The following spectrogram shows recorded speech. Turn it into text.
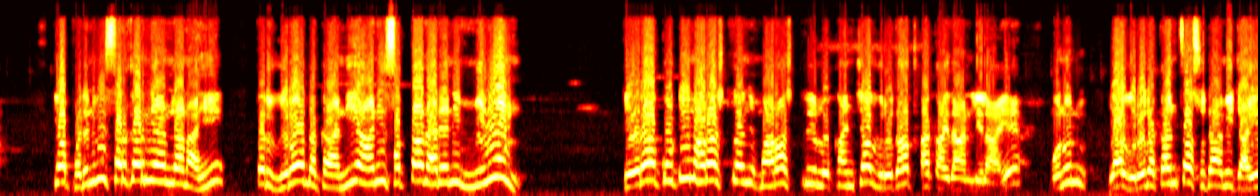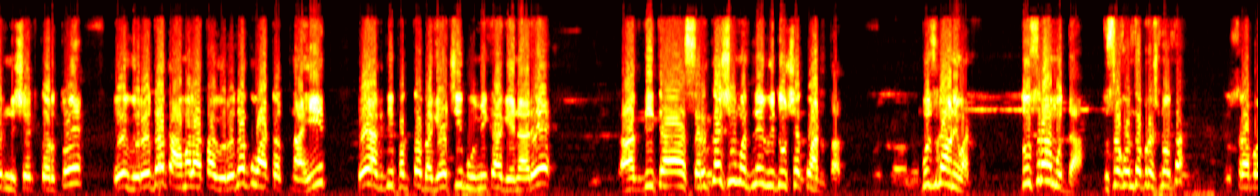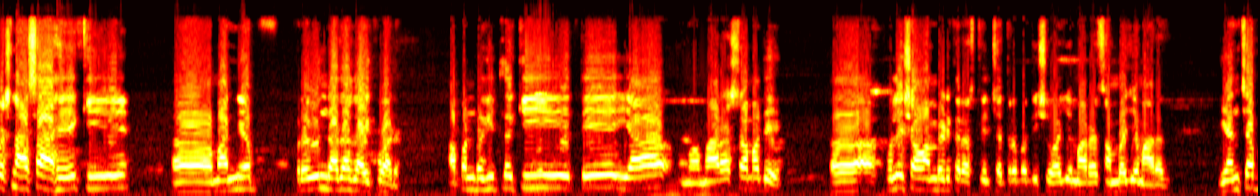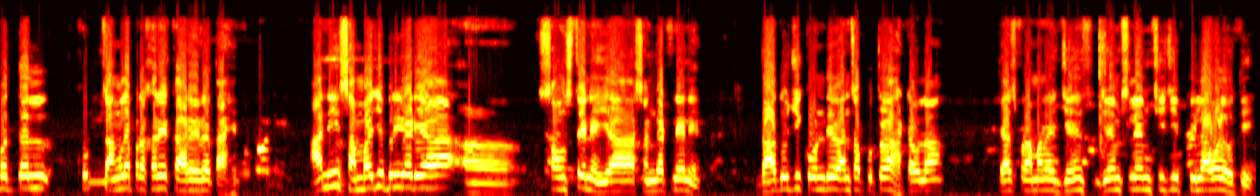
किंवा फडणवीस सरकारने आणला नाही तर विरोधकांनी आणि सत्ताधाऱ्यांनी मिळून तेरा कोटी महाराष्ट्र महाराष्ट्रीय लोकांच्या विरोधात हा कायदा आणलेला आहे. म्हणून या विरोधकांचा सुद्धा आम्ही जाहीर निषेध करतोय. हे विरोधक आम्हाला आता विरोधक वाटत नाहीत. हे अगदी फक्त बघ्याची भूमिका घेणारे अगदी त्या सरकशी मधले विदूषक वाटतात. बुजगावणी वाटतात दुसरा मुद्दा दुसरा कोणता प्रश्न होता? दुसरा प्रश्न असा आहे की मान्य प्रवीण दादा गायकवाड आपण बघितलं की ते या महाराष्ट्रामध्ये फुले शाहू आंबेडकर असतील छत्रपती शिवाजी महाराज संभाजी महाराज यांच्याबद्दल खूप चांगल्या प्रकारे कार्यरत आहेत. आणि संभाजी ब्रिगेड या संस्थेने या संघटनेने दादोजी कोंडदेव यांचा पुतळा हटवला. त्याचप्रमाणे जेम्स जेम्स लेमची जी पिलावळ होती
